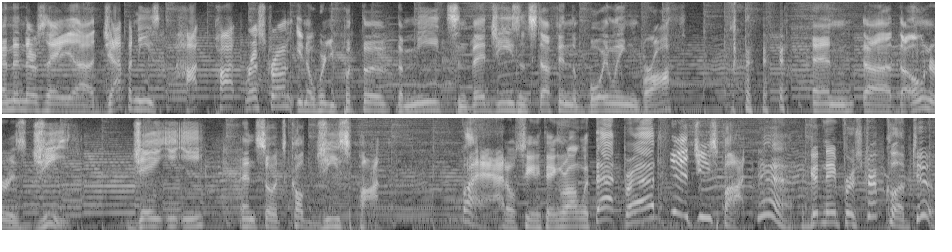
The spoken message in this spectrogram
And then there's a uh, Japanese hot pot restaurant, you know, where you put the, the meats and veggies and stuff in the boiling broth. and uh, the owner is G, J E E. And so it's called G Spot. I don't see anything wrong with that, Brad. Yeah, G Spot. Yeah, a good name for a strip club too.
